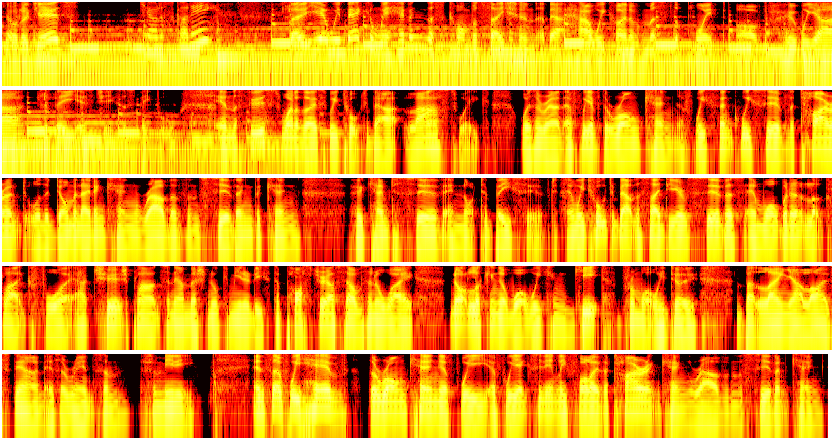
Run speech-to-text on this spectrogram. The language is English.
Kia ora, Jazz. Kia ora, Scotty. So, yeah, we're back and we're having this conversation about how we kind of miss the point of who we are to be as Jesus people. And the first one of those we talked about last week was around if we have the wrong king, if we think we serve the tyrant or the dominating king rather than serving the king who came to serve and not to be served. And we talked about this idea of service and what would it look like for our church plants and our missional communities to posture ourselves in a way, not looking at what we can get from what we do, but laying our lives down as a ransom for many. And so if we have the wrong king, if we if we accidentally follow the tyrant king rather than the servant king,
